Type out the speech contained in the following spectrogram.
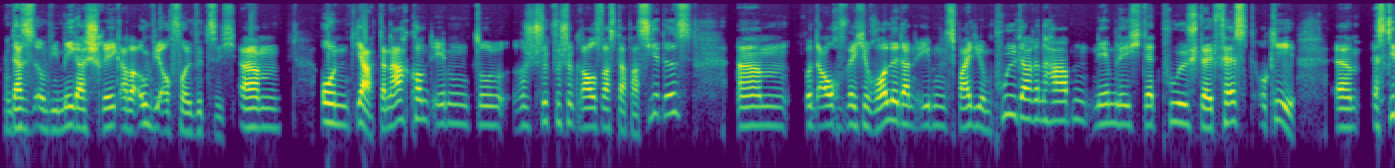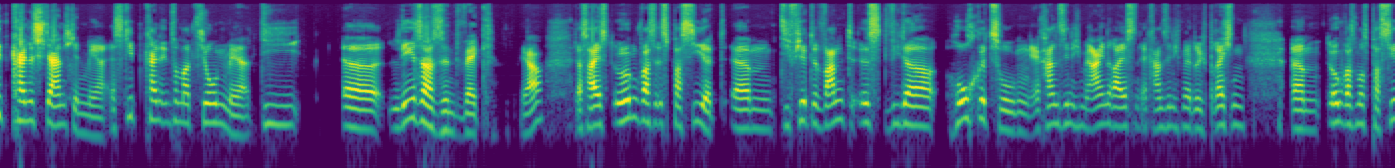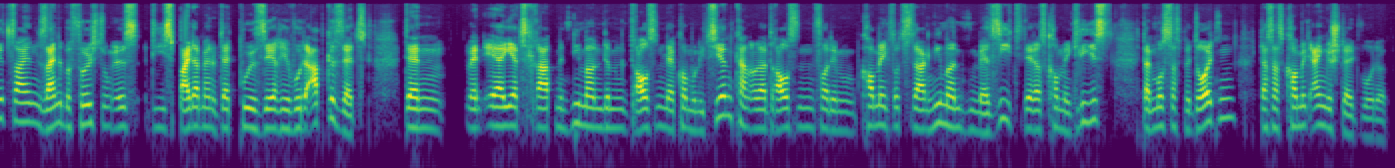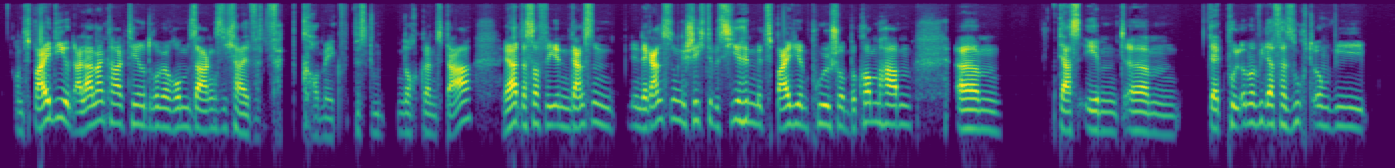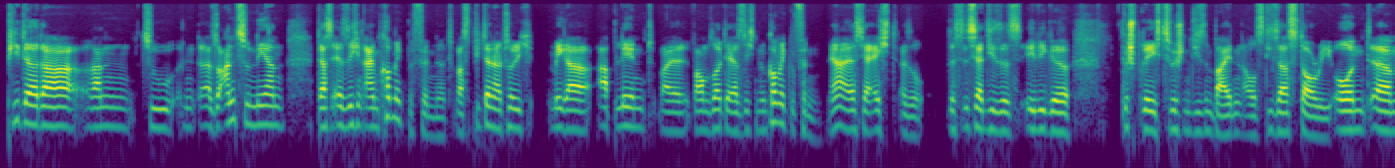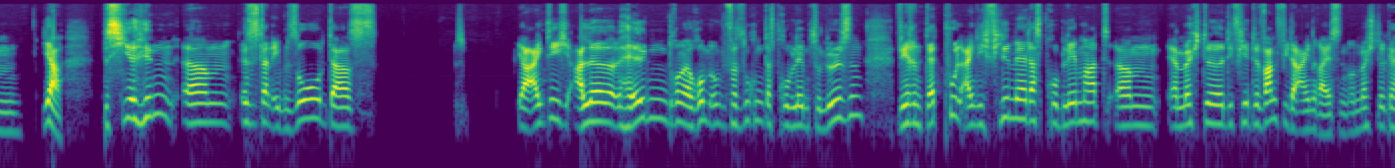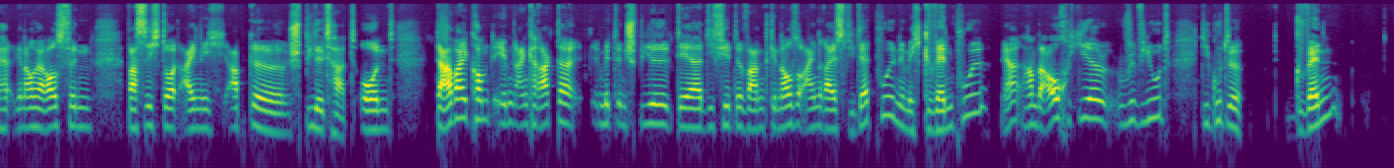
Und das ist irgendwie mega schräg, aber irgendwie auch voll witzig. Ähm, und ja, danach kommt eben so Stück für Stück raus, was da passiert ist. Ähm, und auch welche Rolle dann eben Spidey und Pool darin haben. Nämlich Deadpool stellt fest, okay, ähm, es gibt keine Sternchen mehr, es gibt keine Informationen mehr. Die äh, Leser sind weg. Ja, das heißt, irgendwas ist passiert. Ähm, die vierte Wand ist wieder hochgezogen. Er kann sie nicht mehr einreißen, er kann sie nicht mehr durchbrechen. Ähm, irgendwas muss passiert sein. Seine Befürchtung ist, die Spider-Man und Deadpool-Serie wurde abgesetzt. Denn wenn er jetzt gerade mit niemandem draußen mehr kommunizieren kann oder draußen vor dem Comic sozusagen niemanden mehr sieht, der das Comic liest, dann muss das bedeuten, dass das Comic eingestellt wurde. Und Spidey und alle anderen Charaktere drumherum sagen sich halt, Comic, bist du noch ganz da? Ja, das, was wir in, ganzen, in der ganzen Geschichte bis hierhin mit Spidey und Pool schon bekommen haben, ähm, dass eben ähm, Deadpool immer wieder versucht, irgendwie Peter daran zu, also anzunähern, dass er sich in einem Comic befindet. Was Peter natürlich mega ablehnt, weil warum sollte er sich in einem Comic befinden? Ja, er ist ja echt, also das ist ja dieses ewige Gespräch zwischen diesen beiden aus dieser Story. Und ähm, ja, bis hierhin ähm, ist es dann eben so, dass ja eigentlich alle Helden drumherum irgendwie versuchen, das Problem zu lösen, während Deadpool eigentlich viel mehr das Problem hat, ähm, er möchte die vierte Wand wieder einreißen und möchte ge genau herausfinden, was sich dort eigentlich abgespielt hat. Und dabei kommt eben ein Charakter mit ins Spiel, der die vierte Wand genauso einreißt wie Deadpool, nämlich Gwenpool. Ja, haben wir auch hier reviewed. Die gute Gwen,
